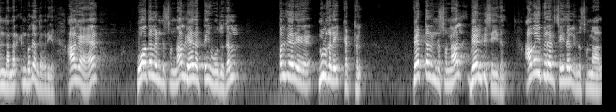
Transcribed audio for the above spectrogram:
அந்தனர் என்பது அந்த வரிகள். ஆக ஓதல் என்று சொன்னால் வேதத்தை ஓதுதல் பல்வேறு நூல்களை கற்றல். வேட்டல் என்று சொன்னால் வேள்வி செய்தல். அவை பிறர் செய்தல் என்று சொன்னால்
